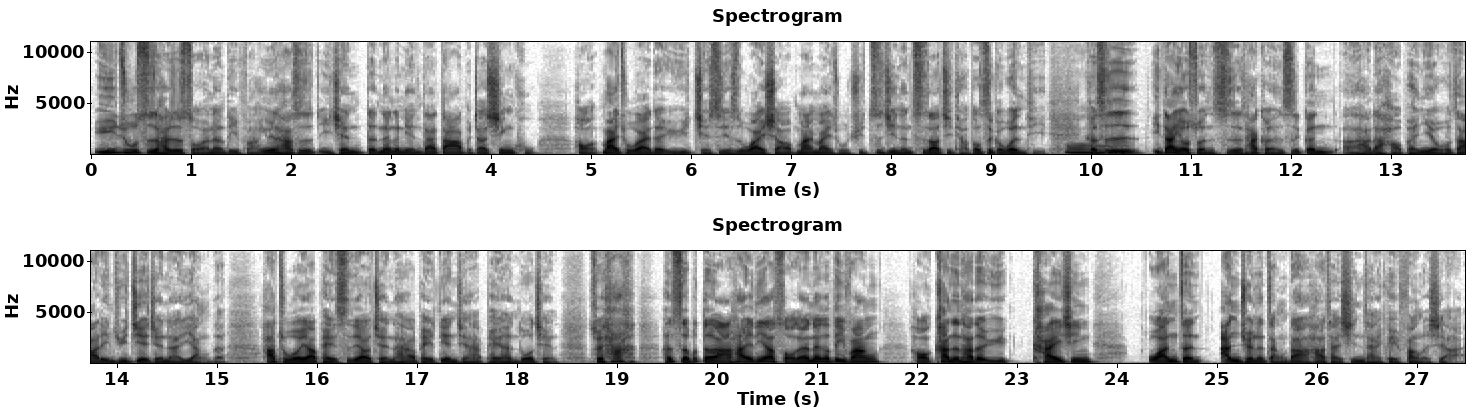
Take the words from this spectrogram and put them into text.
鱼一出事他是守在那个地方，因为他是以前的那个年代，大家比较辛苦。好卖出来的鱼，其实也是外销卖卖出去，自己能吃到几条都是个问题。可是，一旦有损失，他可能是跟啊他的好朋友或者他邻居借钱来养的，他除了要赔饲料钱，还要赔电钱，还赔很多钱，所以他很舍不得啊，他一定要守在那个地方，好看着他的鱼开心、完整、安全的长大，他才心才可以放得下来。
